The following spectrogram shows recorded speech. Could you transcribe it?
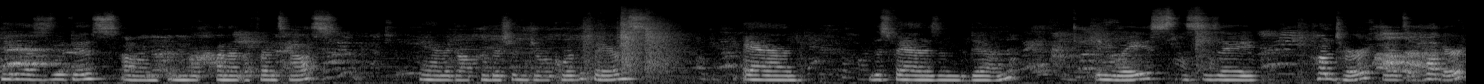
Hey guys, it's Lucas. Um, I'm- at a friend's house, and I got permission to record the fans. And this fan is in the den. Anyways, this is a hunter, it's a hugger.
